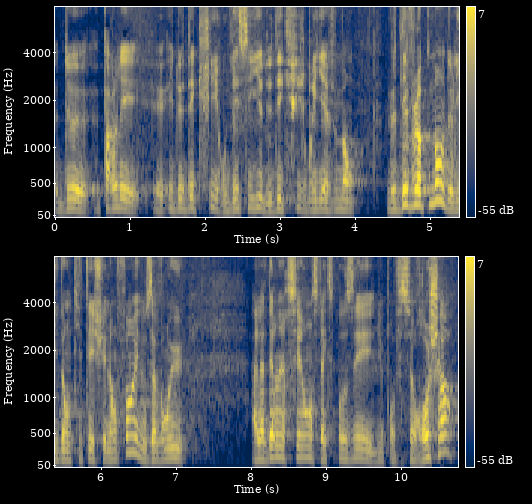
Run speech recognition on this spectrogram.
de parler et de décrire, ou d'essayer de décrire brièvement le développement de l'identité chez l'enfant, et nous avons eu à la dernière séance l'exposé du professeur Rocha,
